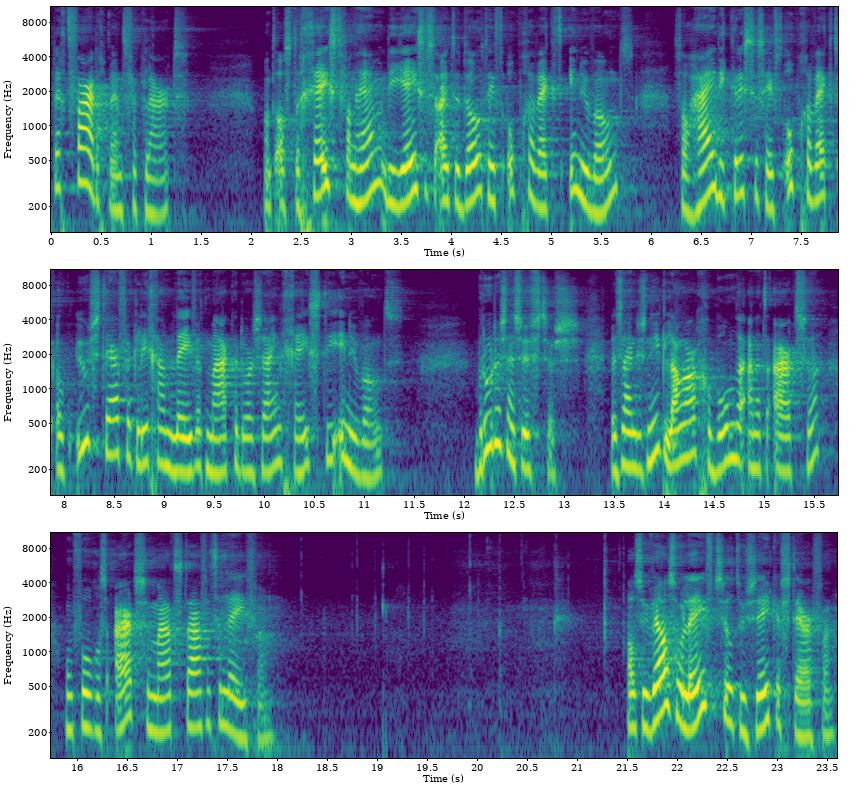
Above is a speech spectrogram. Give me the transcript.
rechtvaardig bent verklaard. Want als de geest van hem, die Jezus uit de dood heeft opgewekt, in u woont, zal hij die Christus heeft opgewekt ook uw sterfelijk lichaam levend maken door zijn geest die in u woont. Broeders en zusters, we zijn dus niet langer gebonden aan het aardse om volgens aardse maatstaven te leven. Als u wel zo leeft, zult u zeker sterven.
